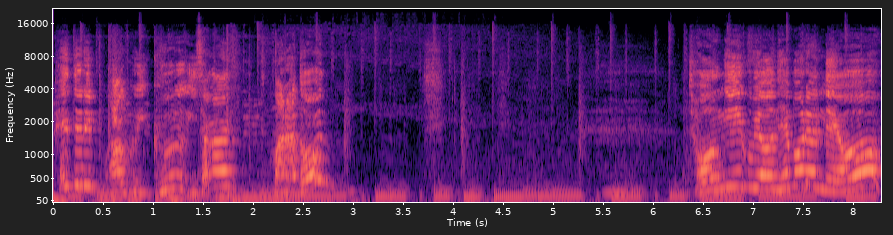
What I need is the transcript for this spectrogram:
패드립 아그 그 이상한 말하던? 정의 구현 해버렸네요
